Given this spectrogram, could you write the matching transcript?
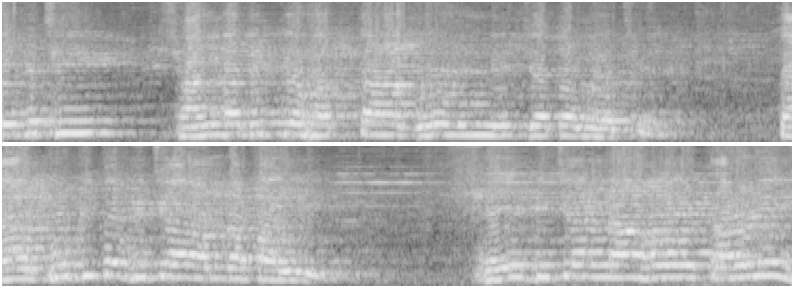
দেখেছি সাংবাদিককে হত্যা গুণ নির্যাতন হয়েছে। তার প্রকৃত বিচার আমরা পাইনি। সেই বিচার না হওয়ার কারণেই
